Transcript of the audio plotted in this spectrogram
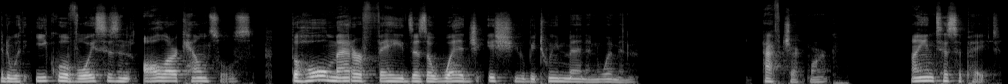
and with equal voices in all our councils, the whole matter fades as a wedge issue between men and women. Half check mark. I anticipate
